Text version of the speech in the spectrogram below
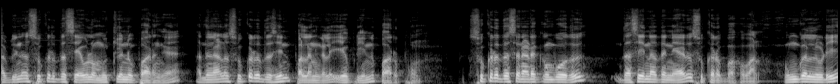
அப்படின்னா சுக்கரதசை எவ்வளோ முக்கியம்னு பாருங்கள் அதனால் சுக்கரதசையின் பலன்களை எப்படின்னு பார்ப்போம். சுக்கரதசை நடக்கும்போது தசைநாதன் யார்? சுக்கர பகவான். உங்களுடைய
